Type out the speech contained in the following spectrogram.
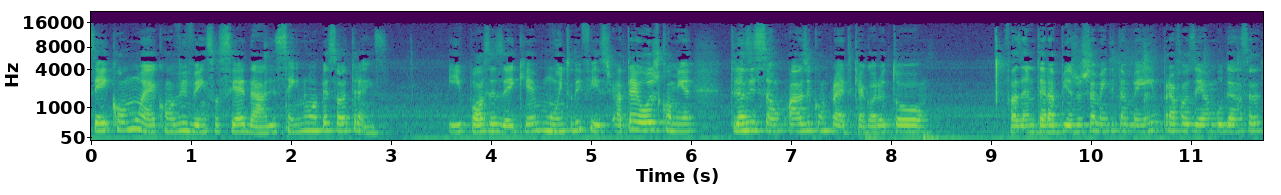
sei como é conviver em sociedade sendo uma pessoa trans. E posso dizer que é muito difícil. Até hoje, com a minha transição quase completa, que agora eu tô fazendo terapia justamente também para fazer a mudança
